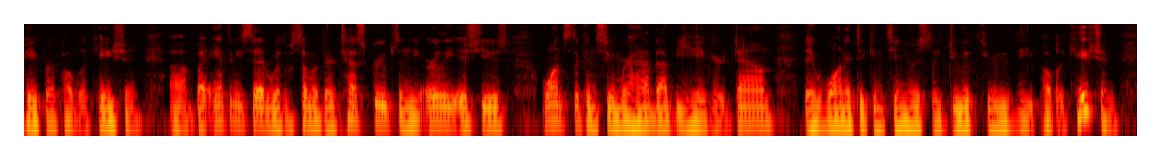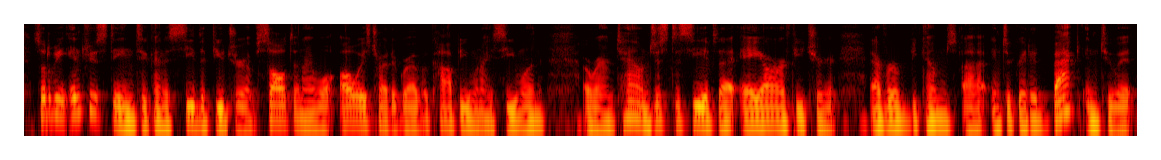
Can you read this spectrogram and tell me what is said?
paper publication. Uh, but Anthony said with some of their test groups in the early issues, once the consumer had that behavior down, they wanted to continuously do it through the publication. So it'll be interesting to kind of see the future of salt, and I will always try to grab a copy when I see one around town just to see if that AR feature ever becomes uh, integrated back into it,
